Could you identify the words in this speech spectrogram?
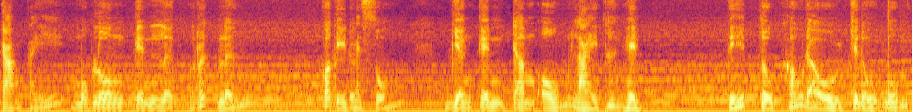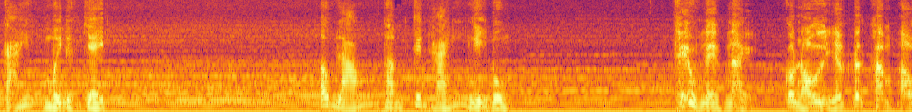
cảm thấy một luồng kinh lực rất lớn Có tỷ đôi xuống Dẫn kinh trầm ổn lại thân hình Tiếp tục khấu đầu cho đủ bốn cái mới được dậy Ông lão thầm kinh hãi nghĩ bụng Thiếu niên này Có nội lực rất thâm hậu.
